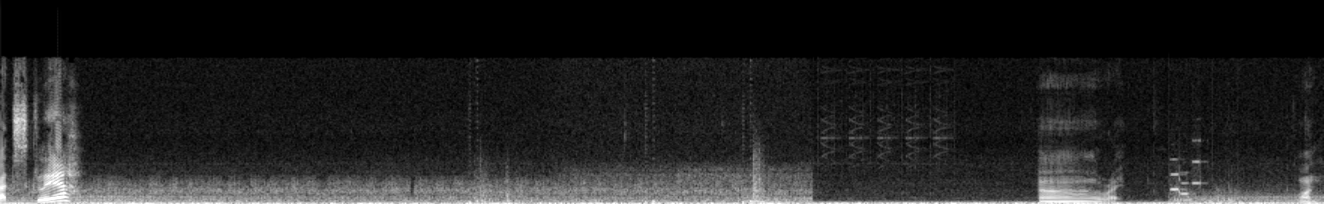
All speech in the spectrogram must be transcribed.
That's clear. Alright. Come on.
